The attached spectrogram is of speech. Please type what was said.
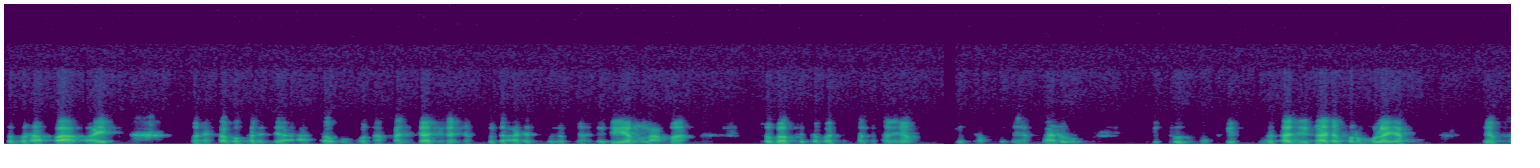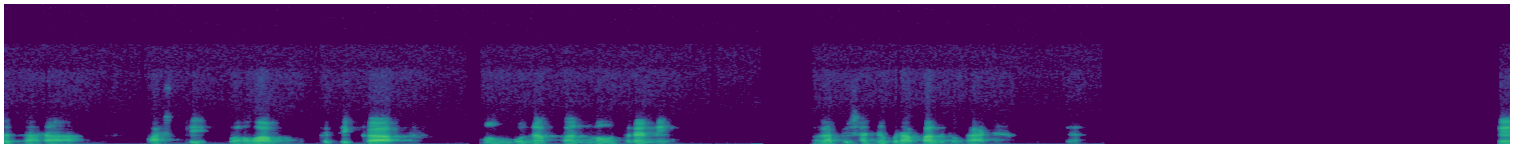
beberapa baik mereka bekerja atau menggunakan jaringan yang sudah ada sebelumnya. Jadi yang lama coba kita bandingkan dengan yang kita punya yang baru. Itu mungkin. Tadi nggak ada formula yang yang secara pasti bahwa ketika menggunakan mau training lapisannya berapa gitu nggak ada. Ya. Oke,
